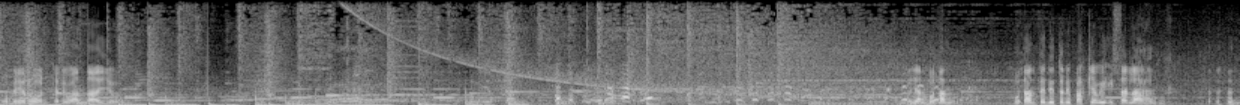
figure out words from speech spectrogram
O meron, kaliwaan tayo. Ayan, butan, butante dito ni Pacquiao yung isa lang.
